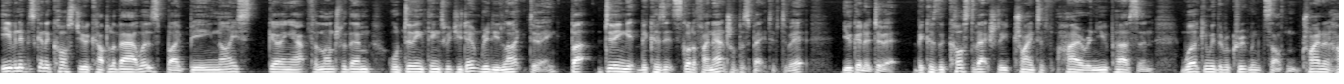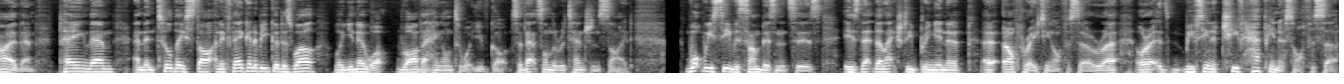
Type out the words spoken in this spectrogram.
even if it's going to cost you a couple of hours by being nice, going out for lunch with them, or doing things which you don't really like doing, but doing it because it's got a financial perspective to it, you're going to do it. Because the cost of actually trying to hire a new person, working with a recruitment consultant, trying to hire them, paying them, and then until they start, and if they're going to be good as well, well, you know what? Rather hang on to what you've got. So that's on the retention side. What we see with some businesses is that they'll actually bring in a, a, an operating officer or, a, or a, we've seen a chief happiness officer.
